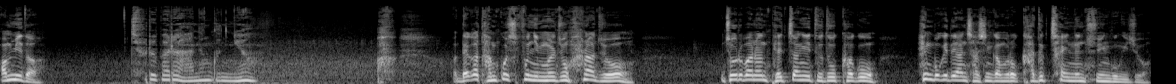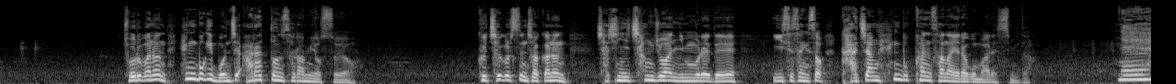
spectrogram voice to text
압니다. 조르바를 아는군요. 아, 내가 닮고 싶은 인물 중 하나죠. 조르바는 배짱이 두둑하고 행복에 대한 자신감으로 가득 차 있는 주인공이죠. 조르바는 행복이 뭔지 알았던 사람이었어요. 그 책을 쓴 작가는 자신이 창조한 인물에 대해 이 세상에서 가장 행복한 사나이라고 말했습니다. 네.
